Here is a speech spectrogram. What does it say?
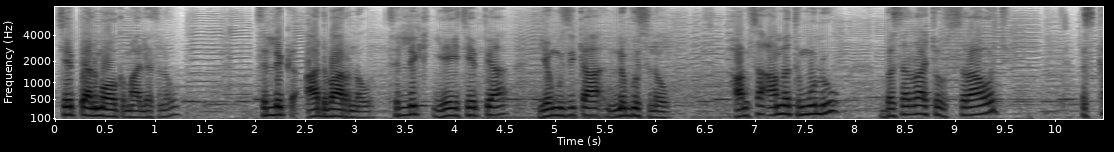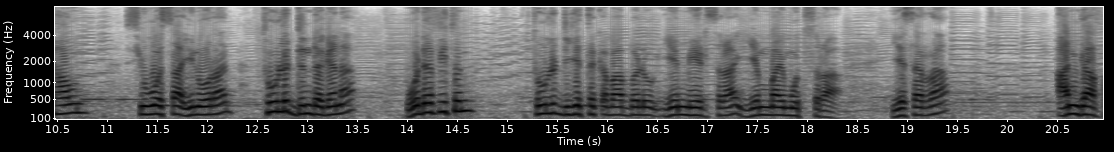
ኢትዮጵያን ማወቅ ማለት ነው። ትልቅ አድባር ነው። ትልቅ የኢትዮጵያ የሙዚቃ ንጉስ ነው። 50 ዓመት ሙሉ በሰራቸው ስራዎች እስካሁን ሲወሳ ይኖራል። ትውልድ እንደገና ወደፊትም ትውልድ እየተቀባበለው የሚሄድ ስራ የማይሞት ስራ የሰራ አንጋፋ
